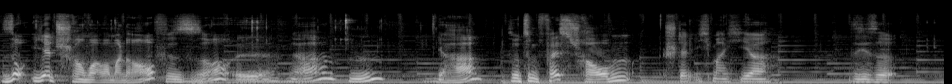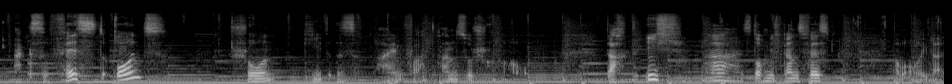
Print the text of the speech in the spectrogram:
So, jetzt schauen wir aber mal drauf. So, äh, ja, hm, ja. So, zum Festschrauben stelle ich mal hier diese Achse fest und schon geht es einfach dran zu schrauben. Dachte ich, ja, ist doch nicht ganz fest, aber auch egal.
